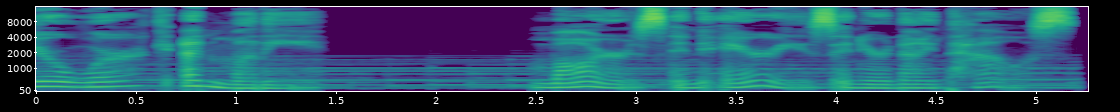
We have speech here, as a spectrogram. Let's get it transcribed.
Your work and money. Mars in Aries in your ninth house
